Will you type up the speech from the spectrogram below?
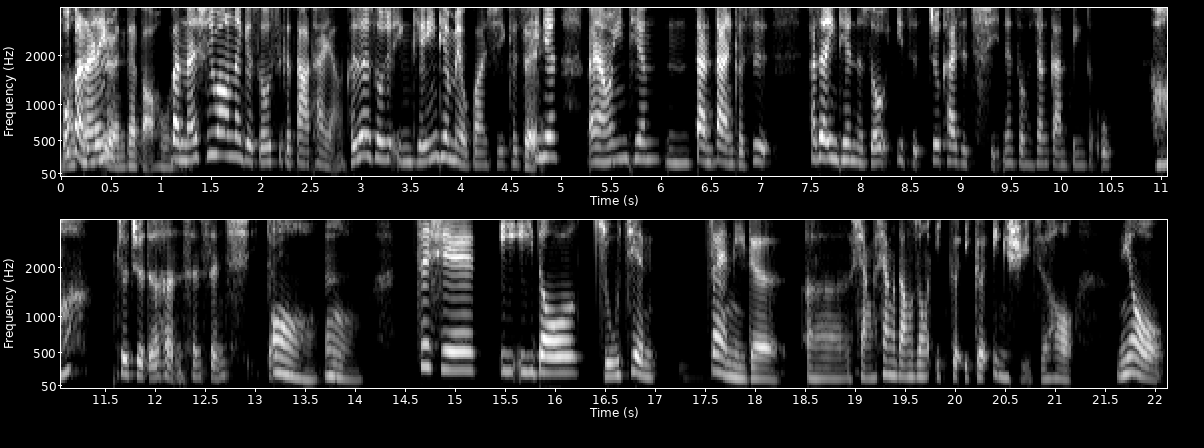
我本来有人在保护，本来希望那个时候是个大太阳，可是那时候就阴天，阴天没有关系。可是阴天，白羊阴天，嗯，淡淡。可是他在阴天的时候，一直就开始起那种很像干冰的雾啊，就觉得很很神奇。对哦，嗯，这些一一都逐渐在你的呃想象当中，一个一个应许之后，你有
